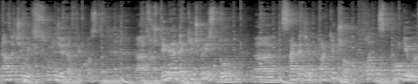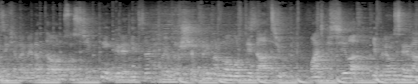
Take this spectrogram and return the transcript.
nazvaćemo ih sunđeraste kosti. Uh, suština je da je kičmeni stup uh, sagrađen praktično od spongiloznih elemenata, odnosno sitnih gredica koje vrše primarnu amortizaciju vanjskih sila i prenose na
